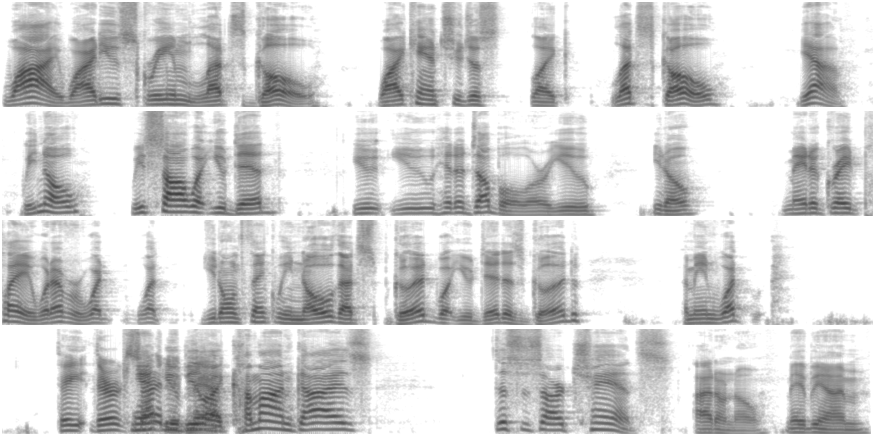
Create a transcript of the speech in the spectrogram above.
why? Why do you scream "Let's go"? Why can't you just like "Let's go"? Yeah, we know. We saw what you did. You you hit a double, or you you know made a great play. Whatever. What what? You don't think we know that's good? What you did is good. I mean, what? They they're excited. Can't you be Matt. like, come on, guys, this is our chance? I don't know. Maybe I'm.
